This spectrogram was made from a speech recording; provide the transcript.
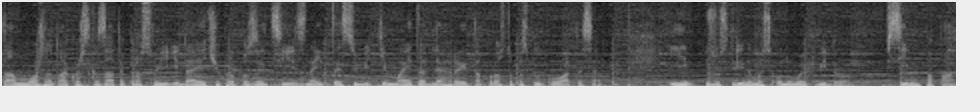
Там можна також сказати про свої ідеї чи пропозиції, знайти собі тіммейта для гри та просто поспілкуватися. І зустрінемось у нових відео. Всім па-па!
